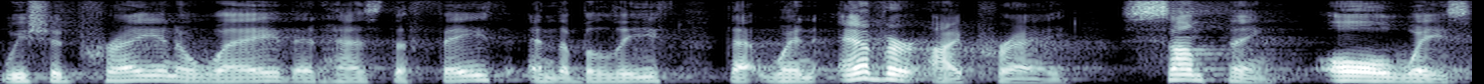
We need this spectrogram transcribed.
we should pray in a way that has the faith and the belief that whenever I pray, something always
